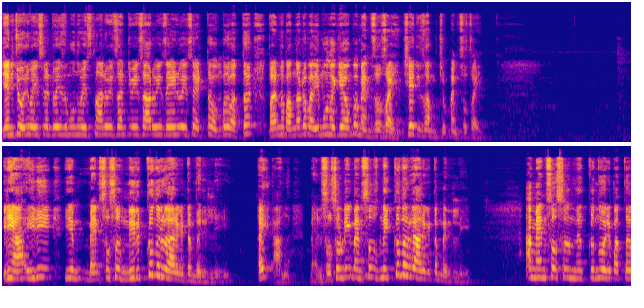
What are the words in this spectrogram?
ജനിച്ച് ഒരു വയസ്സ് രണ്ട് വയസ്സ് മൂന്ന് വയസ്സ് നാല് വയസ്സ് അഞ്ച് വയസ്സ് ആറ് വയസ്സ് ഏഴ് വയസ്സ് എട്ട് ഒമ്പത് പത്ത് പതിനൊന്ന് പന്ത്രണ്ട് പതിമൂന്നൊക്കെ ആകുമ്പോൾ മെൻസസ് ആയി. ശരി സംശു മെൻസസ് ആയി. ഇനി ഇനി ഈ മെൻസസ് നിൽക്കുന്നൊരു കാലഘട്ടം വരില്ലേ? ഹൈ അങ്ങ് മെൻസസ് ഉണ്ടെങ്കിൽ മെൻസസ് നിൽക്കുന്ന നിൽക്കുന്നൊരു കാലഘട്ടം വരില്ലേ? ആ മെൻസസ് നിൽക്കുന്ന ഒരു പത്ത്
